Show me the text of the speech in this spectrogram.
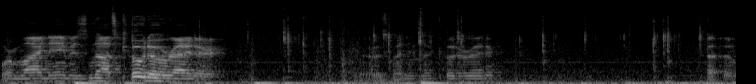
Or my name is not Kodo Rider. Or was my name not Kodo Rider? Uh oh.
